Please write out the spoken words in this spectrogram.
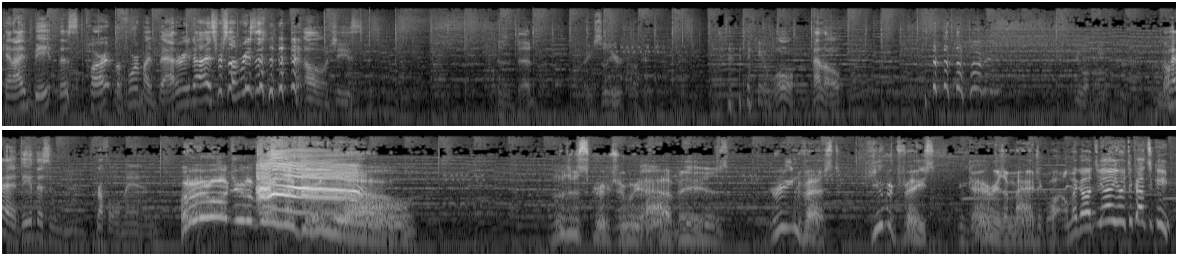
Can I beat this part before my battery dies for some reason? oh, jeez. Is it dead? Are you still here? Okay. Whoa, hello. You want me? Go ahead, be this ruffle man. I want you to find the now. The description we have is green vest, cubic face, and carries a magic wand. Oh my god, yeah, you're Takatsuki!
